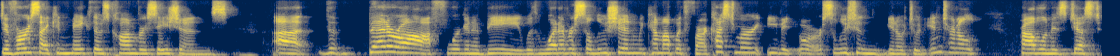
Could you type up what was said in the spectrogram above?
diverse I can make those conversations, uh, the better off we're going to be with whatever solution we come up with for our customer, even or solution, you know, to an internal problem is just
